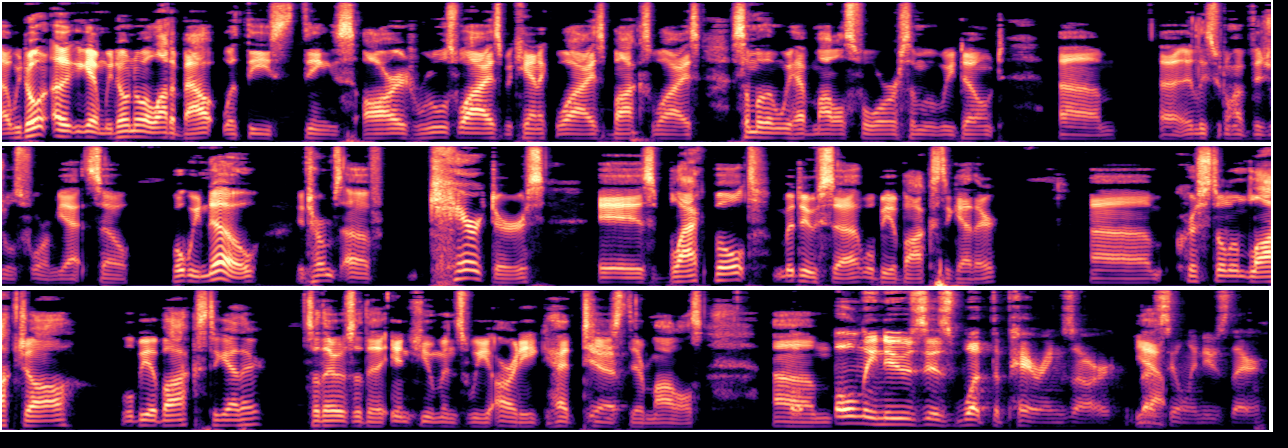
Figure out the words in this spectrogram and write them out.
Uh, we don't uh, again we don't know a lot about what these things are rules wise, mechanic wise, box wise. Some of them we have models for, some of them we don't. Um, uh, at least we don't have visuals for them yet. So what we know in terms of characters is Black Bolt, Medusa will be a box together. Um, Crystal and Lockjaw will be a box together. So those are the Inhumans we already had teased Yeah. their models. Um, only news is what the pairings are. Yeah. That's the only news there.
